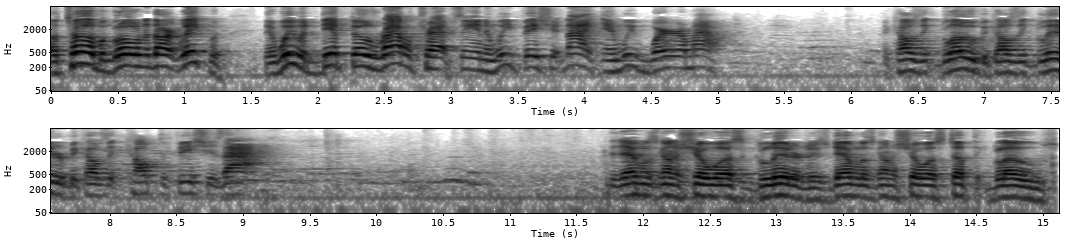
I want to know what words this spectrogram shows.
a tub of glow in the dark liquid that we would dip those rattle traps in and we'd fish at night and we'd wear them out. Because it glowed, because it glittered, because it caught the fish's eye. The devil is going to show us glitter. The devil is going to show us stuff that glows.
